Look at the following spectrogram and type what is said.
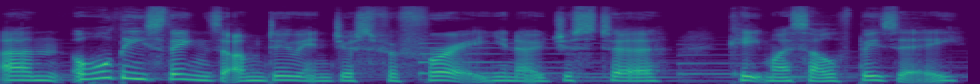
um, all these things I'm doing just for free, you know, just to keep myself busy.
